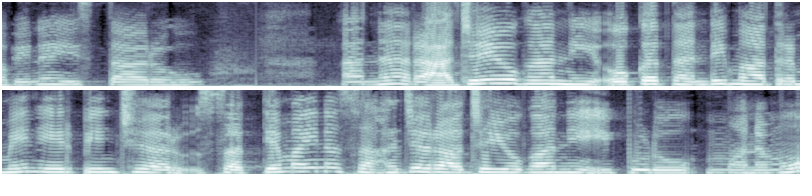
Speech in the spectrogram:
అభినయిస్తారు. అన్న రాజయోగాన్ని ఒక తండ్రి మాత్రమే నేర్పించారు. సత్యమైన సహజ రాజయోగాన్ని ఇప్పుడు మనము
